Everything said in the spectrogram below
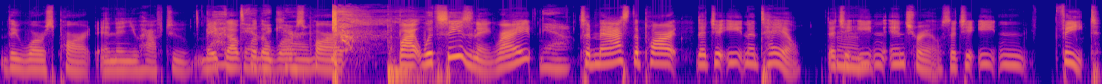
the worst part, and then you have to make God up for the it, worst Karen. part, but with seasoning, right? Yeah. To mask the part that you're eating a tail, that you're Mm. eating entrails, that you're eating feet.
